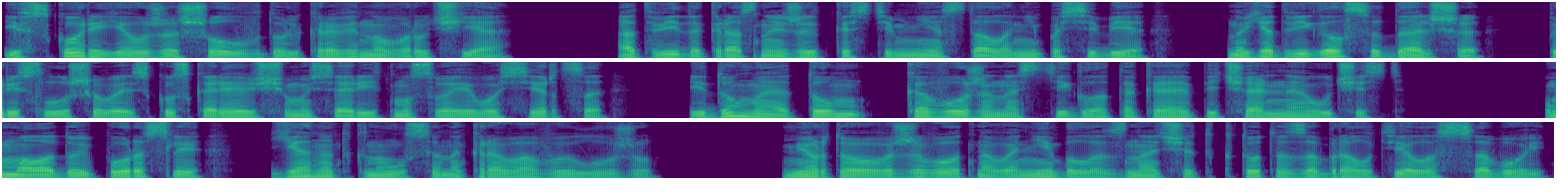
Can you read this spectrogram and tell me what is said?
и вскоре я уже шел вдоль кровяного ручья. От вида красной жидкости мне стало не по себе, но я двигался дальше, прислушиваясь к ускоряющемуся ритму своего сердца и думая о том, кого же настигла такая печальная участь. У молодой поросли я наткнулся на кровавую лужу. Мертвого животного не было, значит, кто-то забрал тело с собой.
